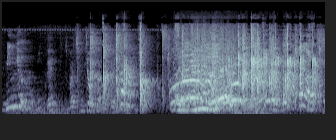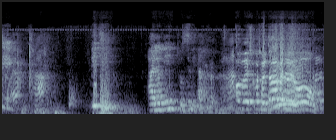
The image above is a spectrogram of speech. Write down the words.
민규. 네? 정말 진짜 못하는 가까이 왔지. 자, B팀. 아련이 좋습니다. 아왜 저거 절 따라다녀요?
